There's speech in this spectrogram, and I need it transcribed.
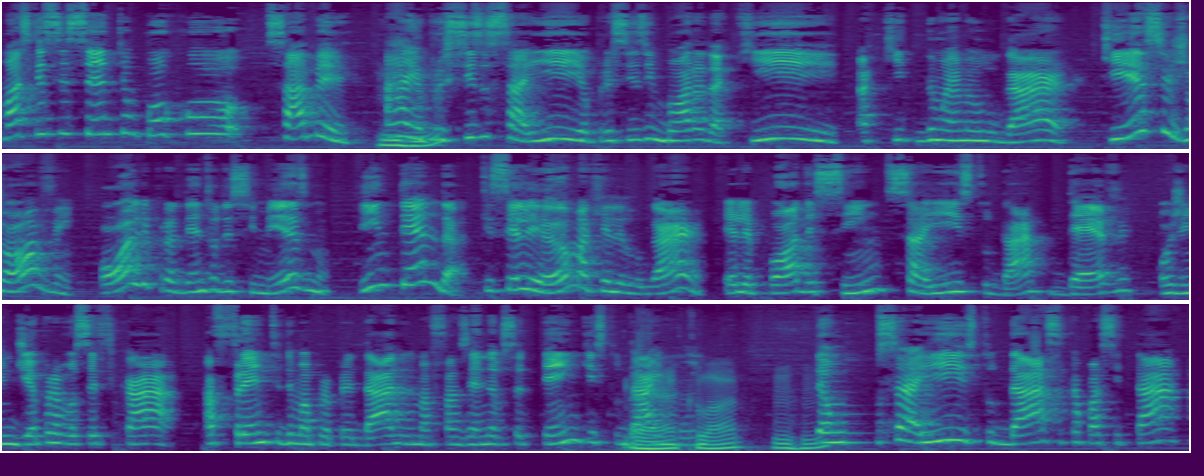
mas que se sente um pouco, sabe? Uhum. Ah, eu preciso sair, eu preciso ir embora daqui, aqui não é meu lugar que esse jovem olhe para dentro de si mesmo e entenda que se ele ama aquele lugar, ele pode sim sair estudar, deve. Hoje em dia, para você ficar à frente de uma propriedade, de uma fazenda, você tem que estudar é, muito. Claro. Uhum. Então, sair, estudar, se capacitar.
